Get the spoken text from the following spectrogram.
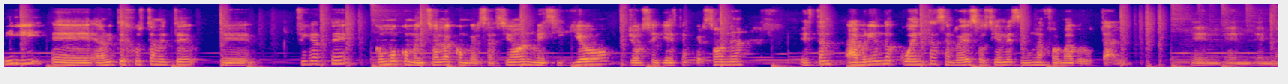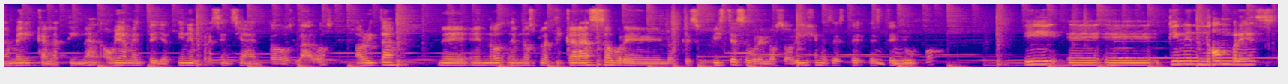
Y eh, ahorita justamente, eh, fíjate cómo comenzó la conversación, me siguió, yo seguí a esta persona, están abriendo cuentas en redes sociales en una forma brutal en, América Latina. Obviamente ya tienen presencia en todos lados. Ahorita eh, nos platicarás sobre lo que supiste sobre los orígenes de este, este grupo. Y eh, eh, tienen nombres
